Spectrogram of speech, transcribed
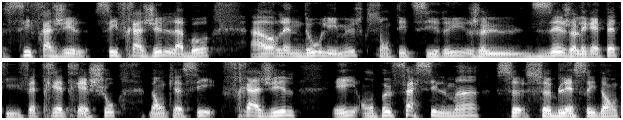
c'est fragile. C'est fragile là-bas. À Orlando, les muscles sont étirés. Je le disais, je le répète, il fait très, très chaud. Donc, euh, c'est fragile et on peut facilement se, blesser. Donc,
